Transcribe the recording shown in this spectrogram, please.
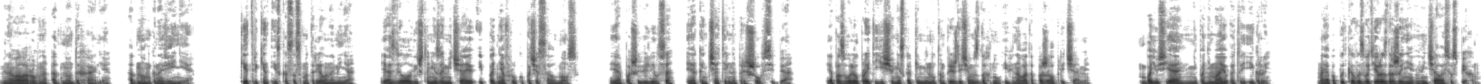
Миновало ровно одно дыхание, одно мгновение. Кетрикин искоса смотрела на меня. Я сделал вид, что не замечаю, и, подняв руку, почесал нос. Я пошевелился и окончательно пришел в себя. Я позволил пройти еще нескольким минутам, прежде чем вздохнул и виновато пожал плечами. Боюсь, я не понимаю этой игры. Моя попытка вызвать ее раздражение увенчалась успехом.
